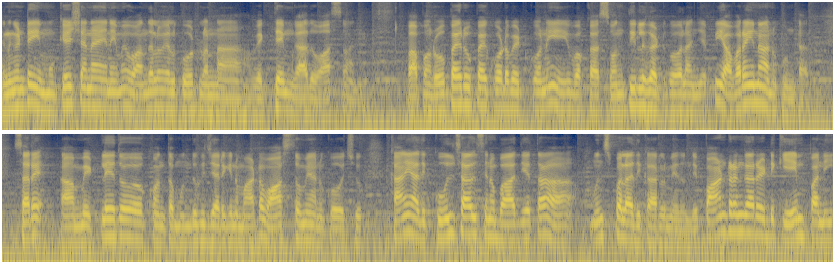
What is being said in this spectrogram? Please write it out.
ఎందుకంటే ఈ ముఖేష్ అనే ఆయన ఏమో వందల వేల కోట్లు ఉన్న వ్యక్తి ఏం కాదు వాస్తవానికి. పాపం రూపాయి రూపాయి కూడబెట్టుకొని ఒక సొంత ఇల్లు కట్టుకోవాలని చెప్పి ఎవరైనా అనుకుంటారు. సరే ఆ మెట్లేదో కొంత ముందుకు జరిగిన మాట వాస్తవమే అనుకోవచ్చు. కానీ అది కూల్చాల్సిన బాధ్యత మున్సిపల్ అధికారుల మీద ఉంది. పాండురంగారెడ్డికి ఏం పని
